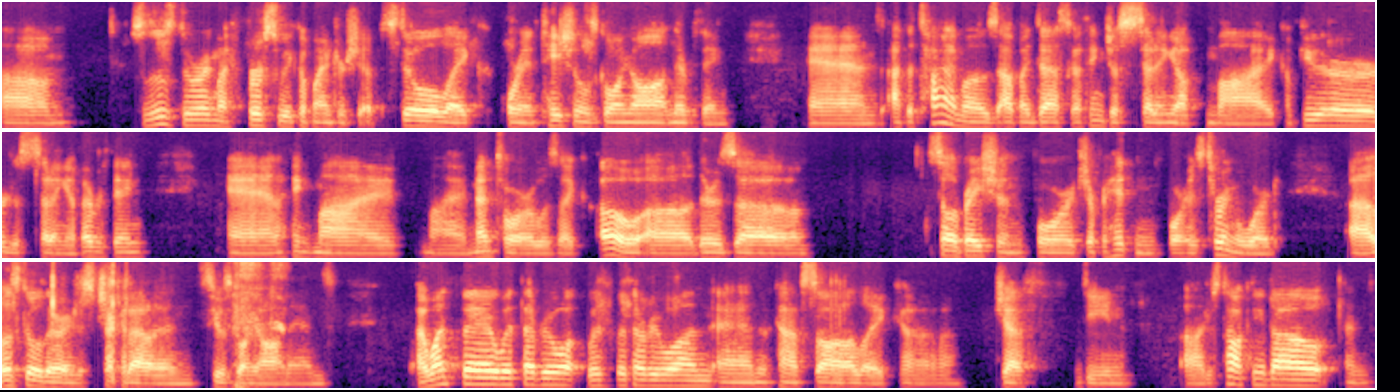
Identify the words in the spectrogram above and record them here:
um, so this was during my first week of my internship. Still, like orientation was going on and everything. And at the time, I was at my desk. I think just setting up my computer, just setting up everything. And I think my my mentor was like, "Oh, uh, there's a celebration for Geoffrey Hinton for his Turing Award. Uh, let's go there and just check it out and see what's going on." And I went there with everyone with, with everyone and kind of saw like uh, Jeff Dean uh, just talking about and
